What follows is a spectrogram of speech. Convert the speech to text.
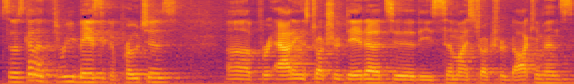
So there's kind of three basic approaches uh, for adding structured data to these semi-structured documents.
